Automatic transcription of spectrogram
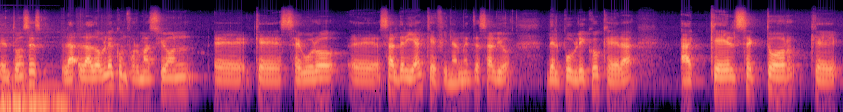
Entonces, la, la doble conformación eh, que seguro eh, saldría, que finalmente salió del público, que era aquel sector que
